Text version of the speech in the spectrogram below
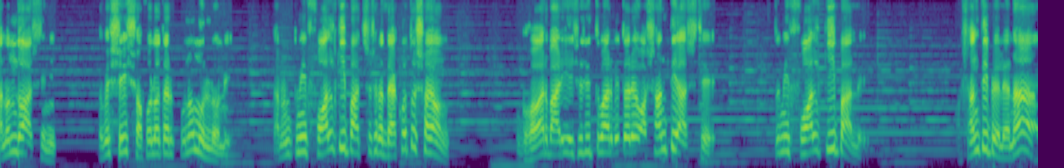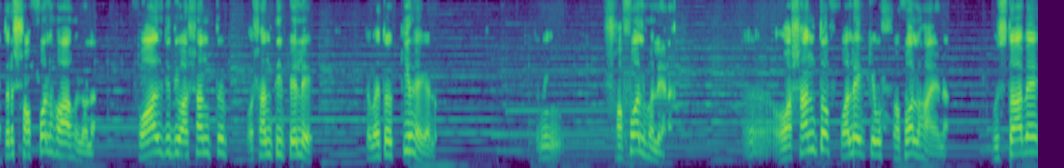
আনন্দ আসেনি, তবে সেই সফলতার কোনো মূল্য নেই। কারণ তুমি ফল কি পাচ্ছ সেটা দেখো তো স্বয়ং। ঘর, বাড়ি এসে যদি তোমার ভিতরে অশান্তি আসছে, তুমি ফল কি পালে? অশান্তি পেলে না, তোর সফল হওয়া হলো না। ফল যদি অশান্ত, অশান্তি পেলে, তবে তো কি হয়ে গেল? তুমি সফল হলে না। অশান্ত ফলে কেউ সফল হয় না। বুঝতে হবে,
